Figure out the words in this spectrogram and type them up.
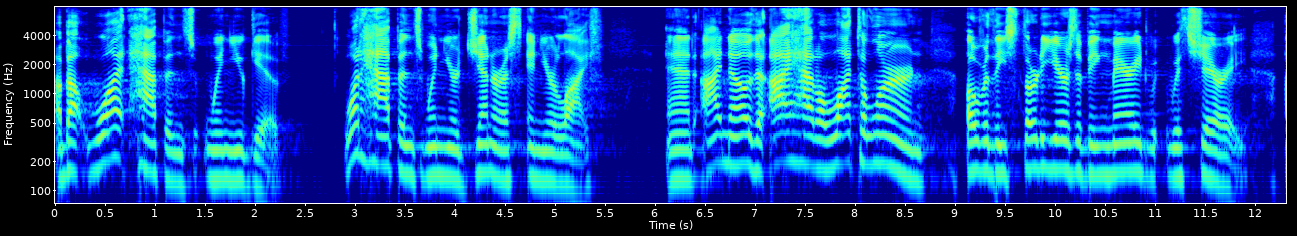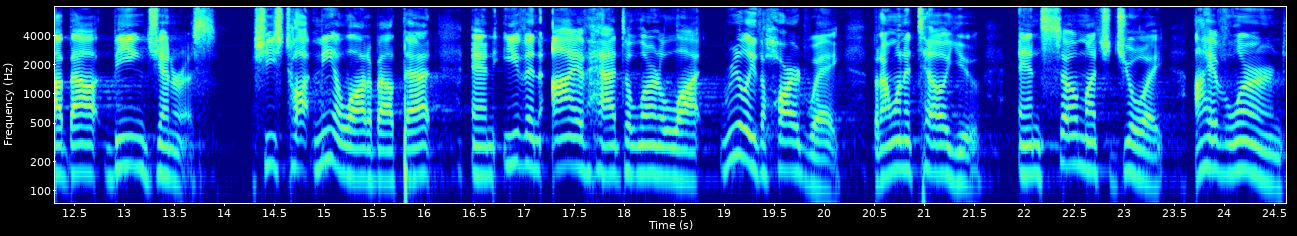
about what happens when you give. What happens when you're generous in your life? And I know that I had a lot to learn over these 30 years of being married with Sherry about being generous. She's taught me a lot about that, and even I have had to learn a lot, really the hard way. But I want to tell you, and so much joy, I have learned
